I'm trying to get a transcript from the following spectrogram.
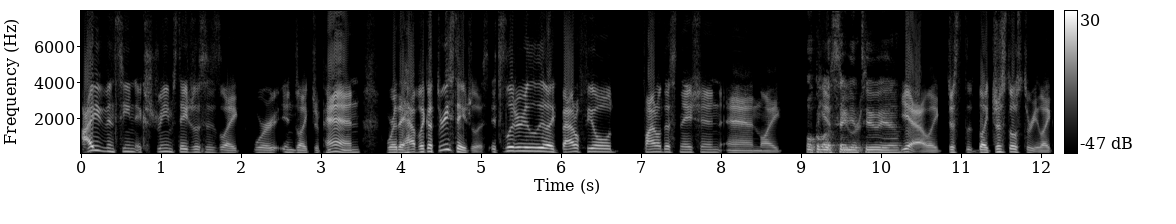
I've even seen extreme stage lists like where in like Japan where they have like a three stage list. It's literally like Battlefield, Final Destination, and like pokemon PS2 stadium 2 yeah yeah, like just like just those three, like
